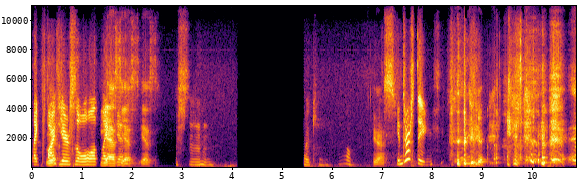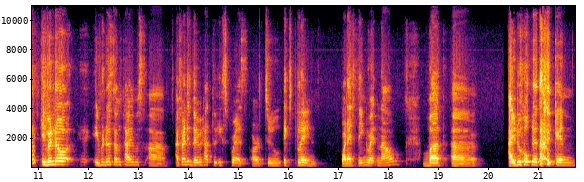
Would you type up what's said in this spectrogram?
like five years old. Like, yes, yeah. yes, yes, Mhm. Okay. Oh, yes. interesting. even though even though sometimes uh, I find it very hard to express or to explain what I think right now, but uh, I do hope that I can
